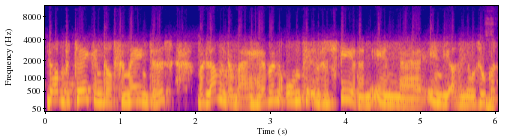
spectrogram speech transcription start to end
Dat betekent dat gemeentes belang erbij hebben om te investeren in, uh, in die asielzoekers.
